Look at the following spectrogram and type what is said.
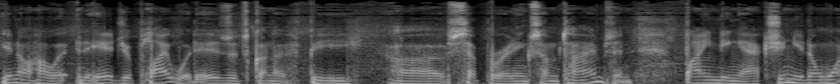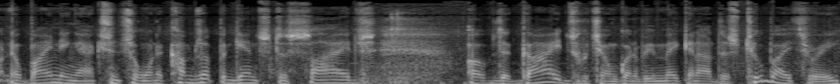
you know how the edge of plywood is it's going to be uh, separating sometimes and binding action you don't want no binding action so when it comes up against the sides of the guides which I'm going to be making out of this 2x3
